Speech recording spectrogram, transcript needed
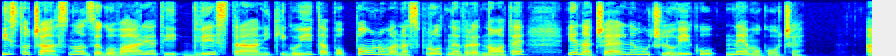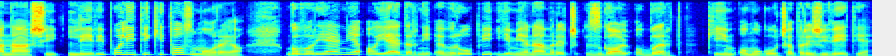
Istočasno zagovarjati dve strani, ki gojita popolnoma nasprotne vrednote, je načelnemu človeku nemogoče. A naši levi politiki to zmorejo. Govorjenje o jedrni Evropi jim je namreč zgolj obrt, ki jim omogoča preživetje,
